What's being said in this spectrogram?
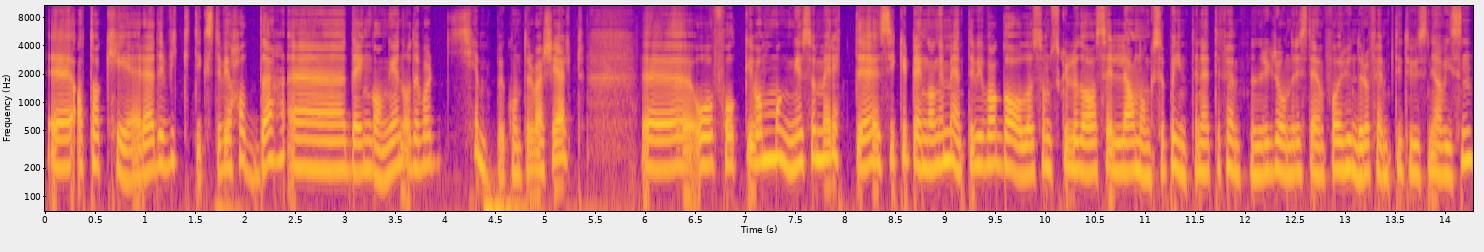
eh, attakkere det viktigste vi hadde eh, den gangen, og det var kjempekontroversielt. Uh, og folk, det var mange som med rette sikkert den gangen mente vi var gale som skulle da selge annonser på internett til 1500 kroner istedenfor 150 000 i avisen.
